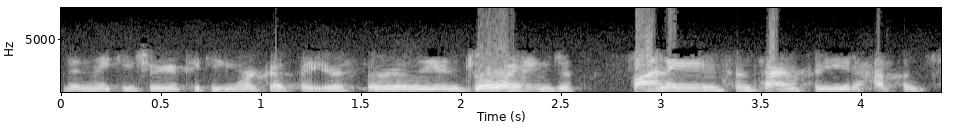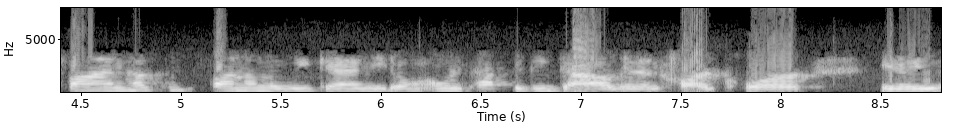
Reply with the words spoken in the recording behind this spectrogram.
then making sure you're picking workouts that you're thoroughly enjoying. Just finding some time for you to have some fun, have some fun on the weekend. You don't always have to be dialed in and hardcore. You know, you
